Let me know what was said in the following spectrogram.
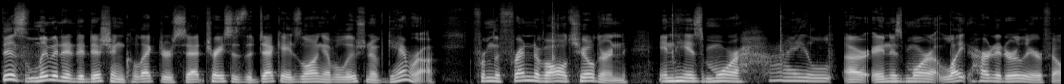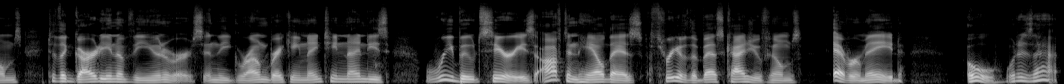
This limited edition collector's set traces the decades long evolution of Gamera from the friend of all children in his more high or in his more light-hearted earlier films to the guardian of the universe in the groundbreaking 1990s reboot series often hailed as three of the best kaiju films ever made. Oh, what is that?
